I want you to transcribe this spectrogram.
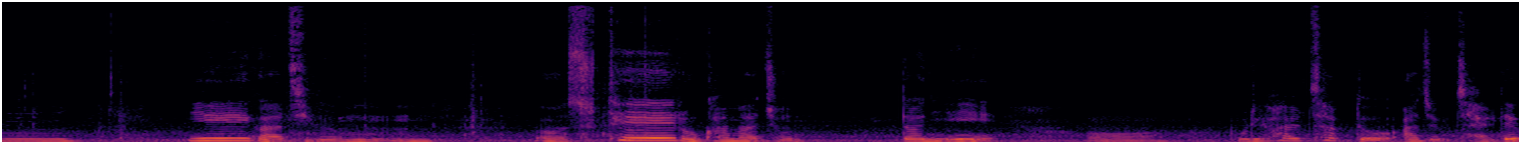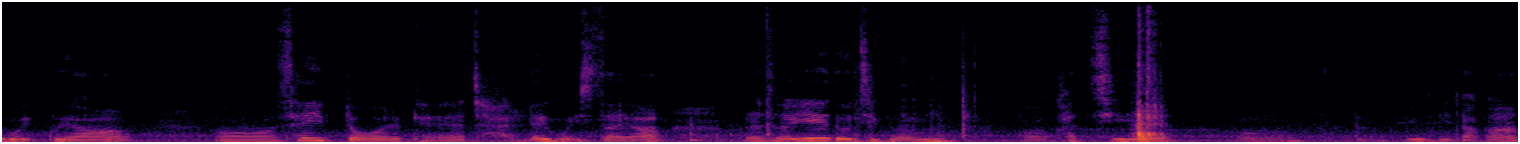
음, 얘가 지금 음, 어, 수태로 감아줬더니 어, 뿌리 활착도 아주 잘 되고 있고요. 어, 새잎도 이렇게 잘 내고 있어요. 그래서 얘도 지금 어, 같이 어, 여기다가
